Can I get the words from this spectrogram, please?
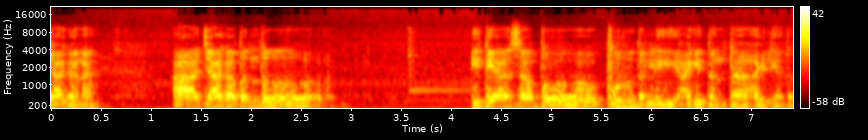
ಜಾಗನ. ಆ ಜಾಗ ಬಂದು ಇತಿಹಾಸ ಪೂರ್ವದಲ್ಲಿ ಆಗಿದ್ದಂಥ ಹಳ್ಳಿ ಅದು.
